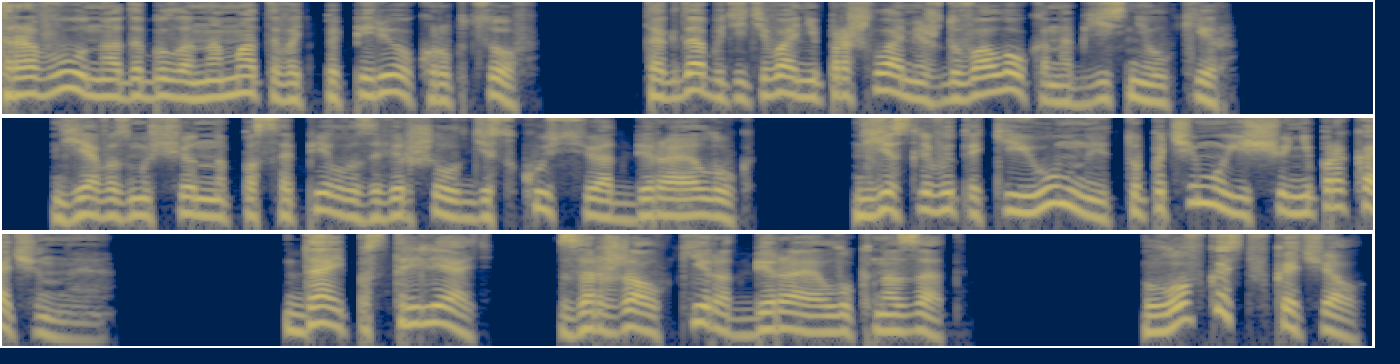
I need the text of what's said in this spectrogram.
Траву надо было наматывать поперек рубцов. Тогда бы тетива не прошла между волокон, объяснил Кир. Я возмущенно посопел и завершил дискуссию, отбирая лук. Если вы такие умные, то почему еще не прокачанные? Дай пострелять, заржал Кир, отбирая лук назад. Ловкость вкачал?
